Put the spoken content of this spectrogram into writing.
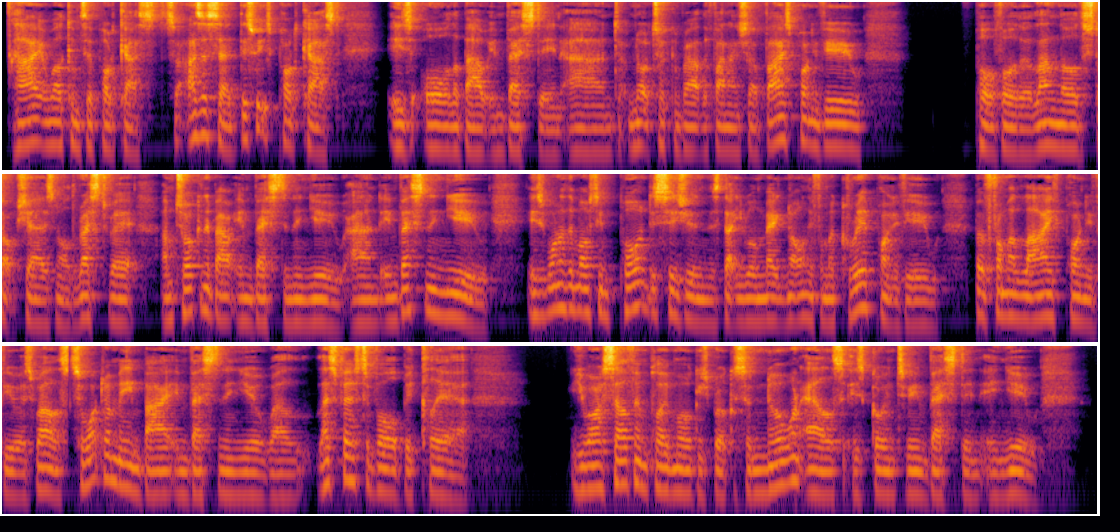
Hi, and welcome to the podcast. So, as I said, this week's podcast is all about investing, and I'm not talking about the financial advice point of view portfolio landlord, stock shares, and all the rest of it. I'm talking about investing in you. And investing in you is one of the most important decisions that you will make, not only from a career point of view, but from a life point of view as well. So, what do I mean by investing in you? Well, let's first of all be clear. You are a self employed mortgage broker, so no one else is going to be investing in you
